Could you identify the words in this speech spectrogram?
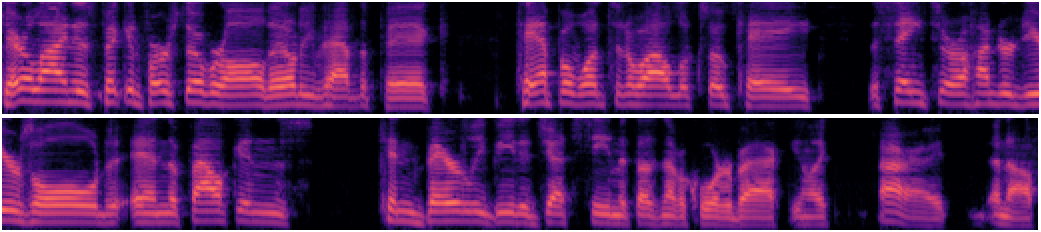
Carolina is picking first overall. They don't even have the pick. Tampa once in a while looks okay. The Saints are 100 years old, and the Falcons can barely beat a Jets team that doesn't have a quarterback. You know, like all right, enough.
